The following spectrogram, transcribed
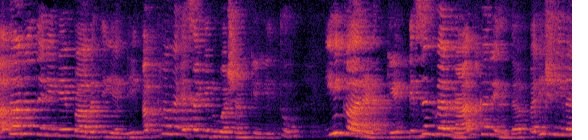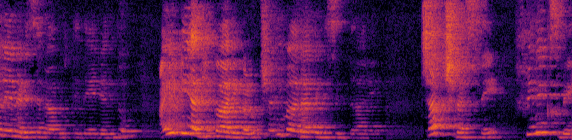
ಆದಾಯ ತೆರಿಗೆ ಪಾವತಿಯಲ್ಲಿ ಅಕ್ರಮ ಎಸಗಿರುವ ಶಂಕೆಗಿದ್ದು, ಈ ಕಾರಣಕ್ಕೆ ಡಿಸೆಂಬರ್ ನಾಲ್ಕರಿಂದ ಪರಿಶೀಲನೆ ನಡೆಸಲಾಗುತ್ತಿದೆ ಎಂದು ಐಟಿ ಅಧಿಕಾರಿಗಳು ಶನಿವಾರ ತಿಳಿಸಿದ್ದಾರೆ. ಚರ್ಚ್ ರಸ್ತೆ, Phoenix way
